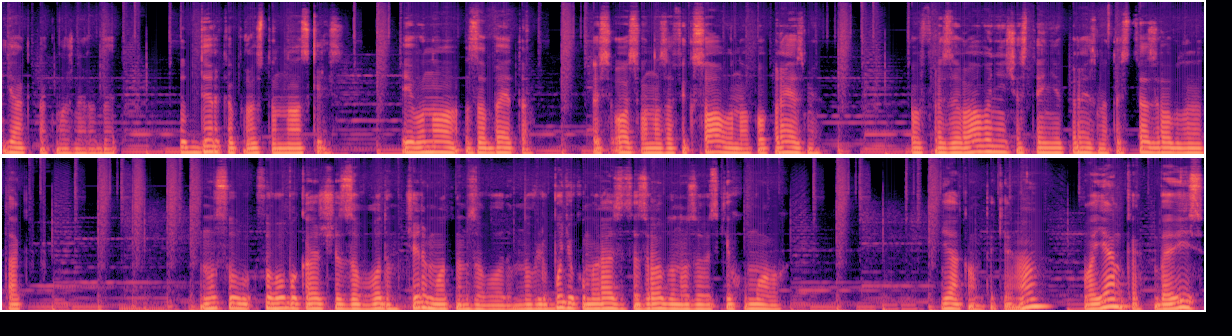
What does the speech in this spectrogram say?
як так можна робити? Тут дирка просто наскрізь. І воно забито. Тобто ось воно зафіксовано по призмі. По фрезерованій частині призми. Тобто це зроблено так. Ну, су- сугубо кажучи, заводом чи ремонтним заводом. Ну в будь-якому разі це зроблено в заводських умовах. Як вам таке, а? Воєнка? Б8.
